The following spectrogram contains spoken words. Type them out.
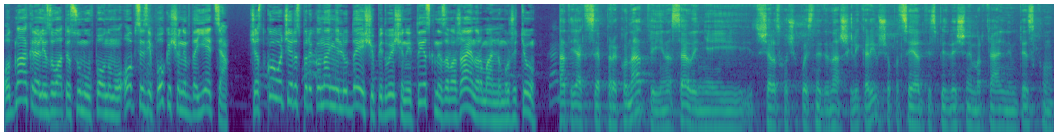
Однак реалізувати суму в повному обсязі поки що не вдається. Частково через переконання людей, що підвищений тиск не заважає нормальному життю. Як це переконати і населення, і ще раз хочу пояснити наших лікарів, що пацієнти з підвищеним артеріальним тиском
